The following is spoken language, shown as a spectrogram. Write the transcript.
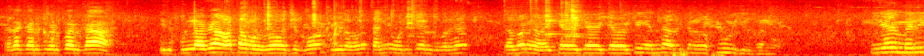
இதெல்லாம் கருப்பு கருப்பாக இருக்கா? இது ஃபுல்லாகவே ஆட்டாம்பளுக்கு தான் வச்சுருக்கோம். இதில் வந்து தண்ணி ஓடிட்டே இருக்கு பாருங்கள் இதை பாருங்கள் வைக்க வைக்க வைக்க வைக்க எந்த அழுக்கு நல்லா பூ வைக்கிறது பாருங்க. இதேமாரி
